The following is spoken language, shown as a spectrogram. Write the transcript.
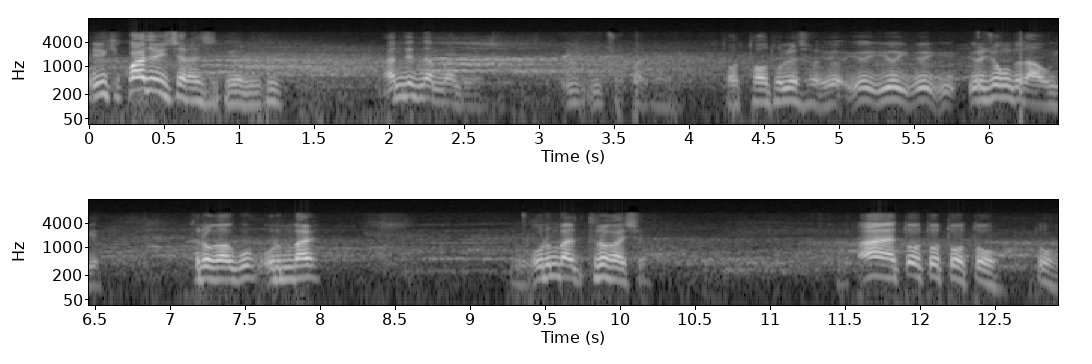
이렇게 꽈져 있잖아 지금. 안 된단 말이에요. 이, 이쪽 방향. 더, 더 돌려서 요, 요, 요, 요, 요 정도 나오게. 들어가고 오른발. 음, 오른발 들어가시오. 아, 또, 또, 또, 또, 또.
